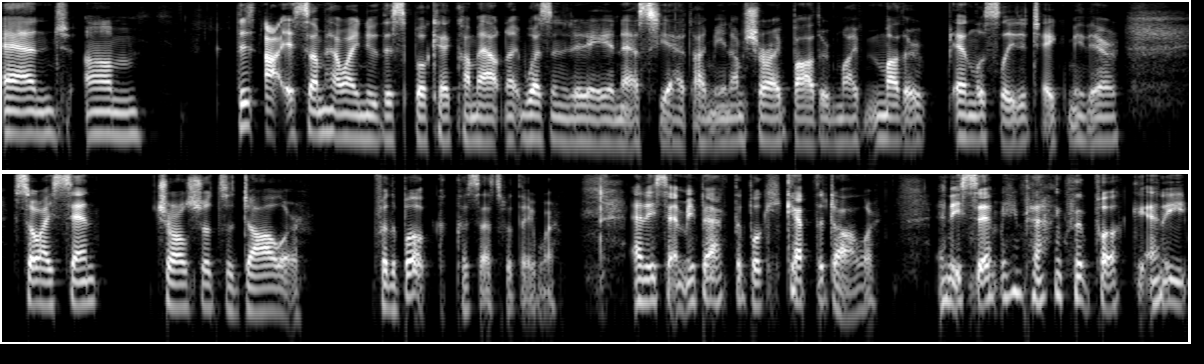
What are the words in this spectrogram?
And um, this I, somehow I knew this book had come out, and it wasn't at A and S yet. I mean, I'm sure I bothered my mother endlessly to take me there. So I sent Charles Schulz a dollar for the book because that's what they were, and he sent me back the book. He kept the dollar, and he sent me back the book, and he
